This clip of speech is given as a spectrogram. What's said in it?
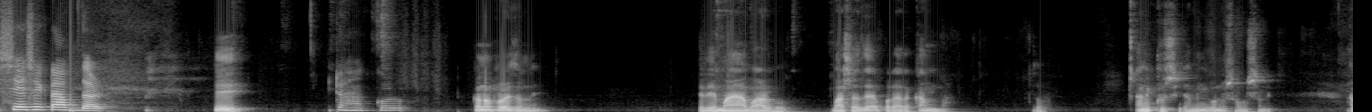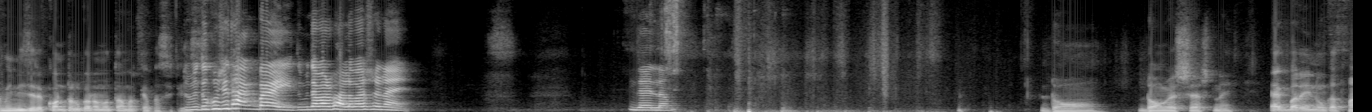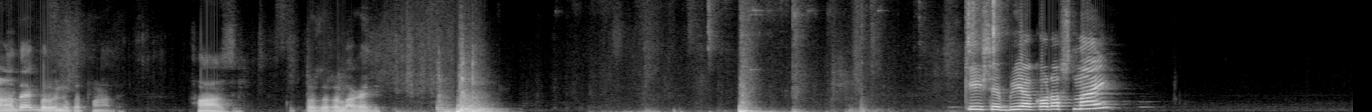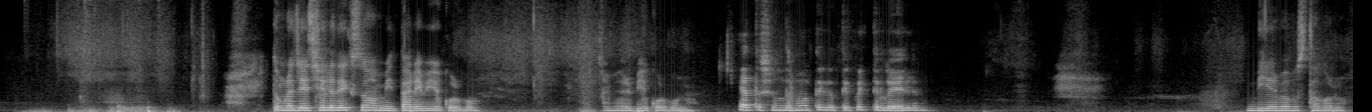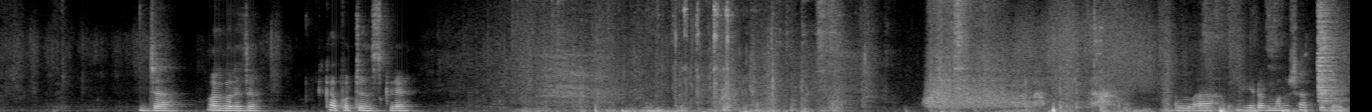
শেষ একটা আবদার। কি একটু হাক করো। কোনো প্রয়োজন নেই। এদের মায়া বাড়বো। বাসা যায় পরে আর কান্দবা যাও। আমি খুশি আমি কোনো সমস্যা নেই। আমি নিজের কন্ট্রোল করার মতো আমার ক্যাপাসিটি তুমি তো খুশি থাকবাই তুমি তো আমার ভালোবাসো নাই। যাইলাম। ডং ডংয়ের শেষ নেই। একবার এই নৌকাত ফাঁড়া দেয় একবার ওই নৌকাত ফাঁড়া দেয় ফাজি দরজাটা লাগাই দি। কি সে বিয়া করস নাই? তোমরা যে ছেলে দেখছ আমি তারে বিয়ে করব। আমি ওর বিয়ে করব না। এত সুন্দর মতে গতি করতে লই এলেন। বিয়ের ব্যবস্থা করো। যা ওই ঘরে যা। কাপড় চেঞ্জ করে আয়। আল্লাহ এটার মনে শান্তি দেয়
